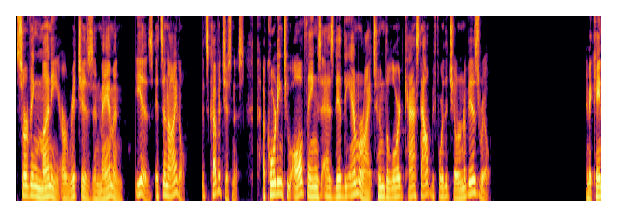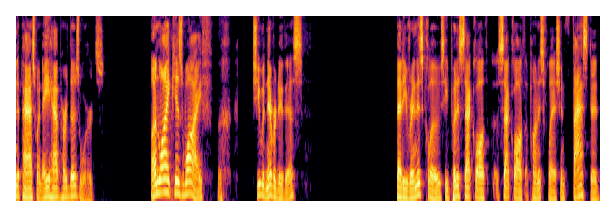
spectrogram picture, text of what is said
serving money or riches and mammon is. It's an idol. It's covetousness, according to all things as did the Amorites, whom the Lord cast out before the children of Israel. And it came to pass when Ahab heard those words, unlike his wife, she would never do this, that he rent his clothes, he put his sackcloth, sackcloth upon his flesh, and fasted,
